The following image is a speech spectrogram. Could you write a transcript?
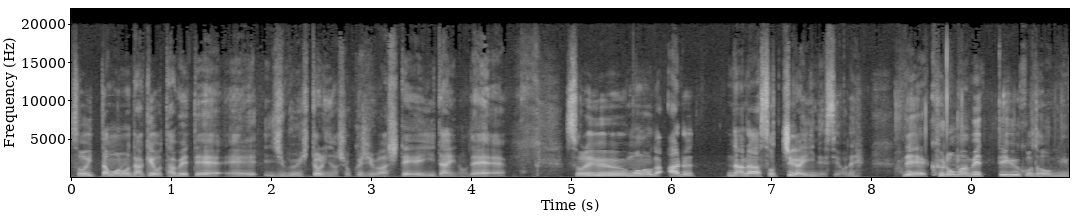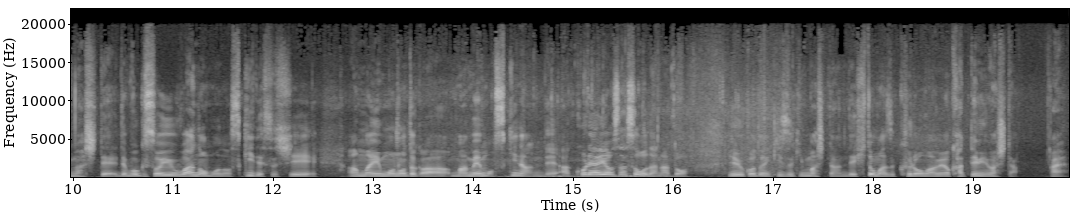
そういったものだけを食べて、えー、自分一人の食事はしていたいのでそういうものがあるならそっちがいいんですよね。で黒豆っていうことを見ましてで僕そういう和のもの好きですし甘いものとか豆も好きなんであこれは良さそうだなということに気づきましたんでひとまず黒豆を買ってみました。はい、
